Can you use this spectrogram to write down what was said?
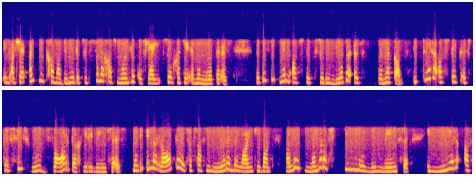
en as jy uit moet gaan dan doen jy dit so vinnig as moontlik of jy sorg dat jy in 'n motor is. Dit is die een aspek so die lewe is binnekant. Die tweede aspek is presies hoe waardig hierdie mense is. Nou die Emirate is 'n fascinerende landjie want hulle het minder as 10 miljoen mense en meer as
